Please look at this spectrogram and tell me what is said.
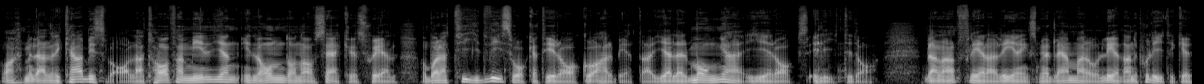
Och Ahmed al-Rikabis val att ha familjen i London av säkerhetsskäl och bara tidvis åka till Irak och arbeta gäller många i Iraks elit idag. Bland annat flera regeringsmedlemmar och ledande politiker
